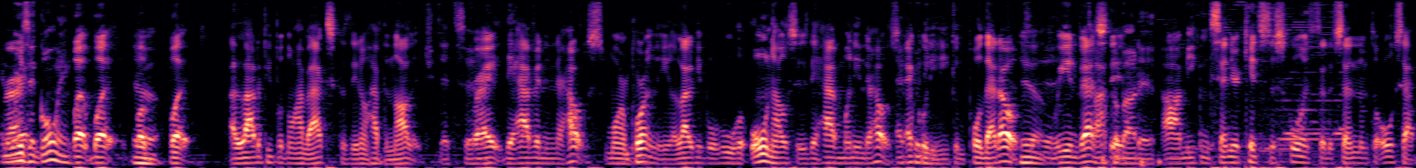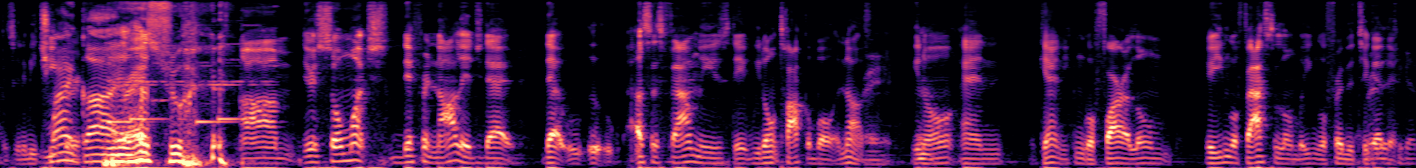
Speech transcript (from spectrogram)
And where's it going? But but Yeah. but but a lot of people don't have access because they don't have the knowledge. That's it. Right? They have it in their house. More importantly, a lot of people who own houses, they have money in their house, equity. Equity. You can pull that out, Yeah. reinvest Talk it. about it. Um, you can send your kids to school instead of sending them to OSAP. It's going to be cheaper. My God. Yeah, that's true. Um, there's so much different knowledge that that uh, us as families they we don't talk about enough. Right. You know, and again, you can go far alone. You can go fast alone, but you can go further together. together.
